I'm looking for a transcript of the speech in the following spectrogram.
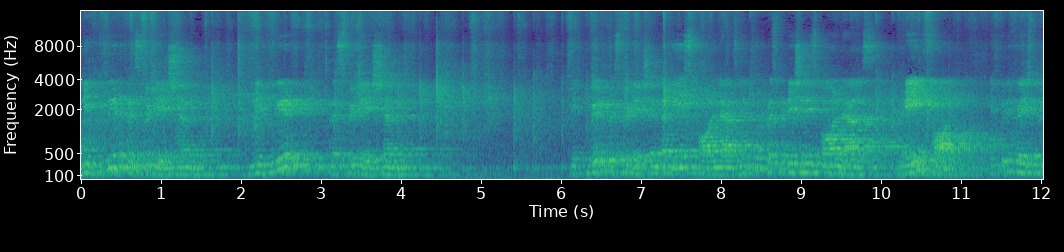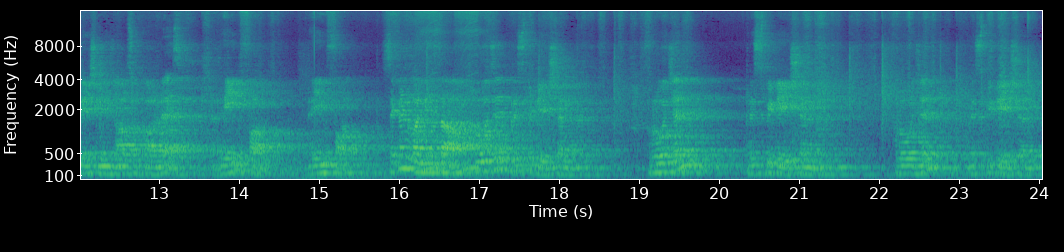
liquid precipitation. Liquid precipitation. Liquid precipitation that is called as liquid precipitation is called as rainfall. Liquid precipitation is also called as rainfall. Rainfall. Second one is the frozen precipitation. Frozen precipitation. Frozen precipitation.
